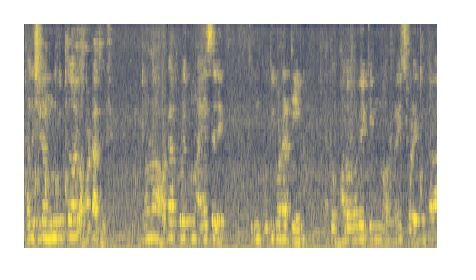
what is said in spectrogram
তাহলে সেটা মনে করতে হবে হঠাৎ হয়েছে কেননা হঠাৎ করে কোনো আইএসএল তুমি প্রতি কটা টিম এত ভালোভাবে টিম অর্গানাইজ করে এবং তারা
